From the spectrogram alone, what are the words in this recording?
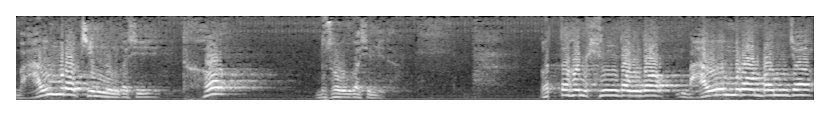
마음으로 짓는 것이 더 무서운 것입니다. 어떠한 행동도 마음으로 먼저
